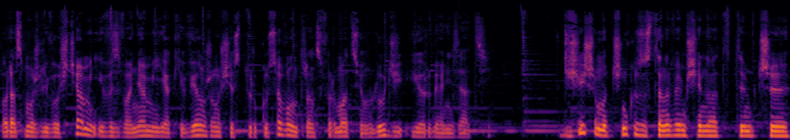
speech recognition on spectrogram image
oraz możliwościami i wyzwaniami, jakie wiążą się z turkusową transformacją ludzi i organizacji. W dzisiejszym odcinku zastanawiam się nad tym, czy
